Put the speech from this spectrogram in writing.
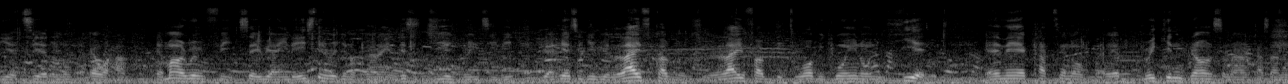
deɛ teɛ no eh, no ɛwɔ ha ɛma ɔrɛm fi sɛ we are in the eastern region of ghana and this is gh brain tv we are here to give you live coverage live update what will be going on here ɛmɛ cutting up ɛyɛ breaking grounds na nkasa no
